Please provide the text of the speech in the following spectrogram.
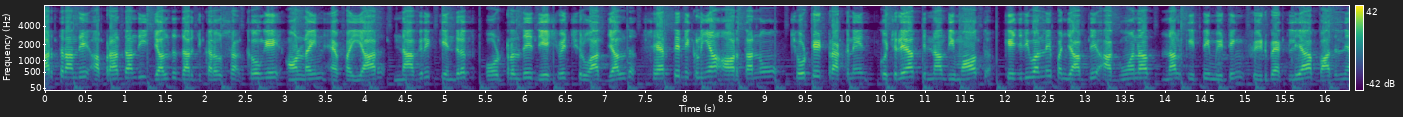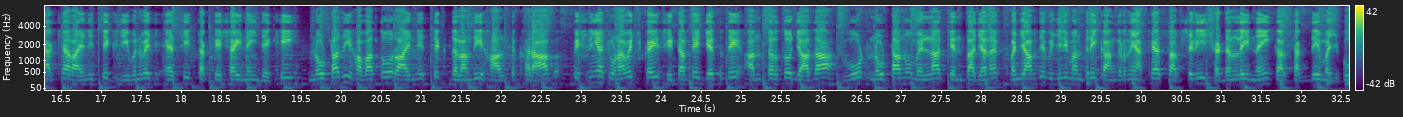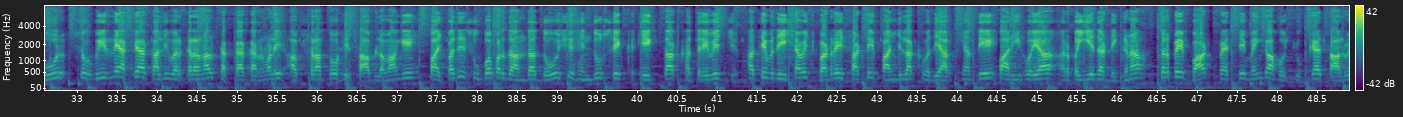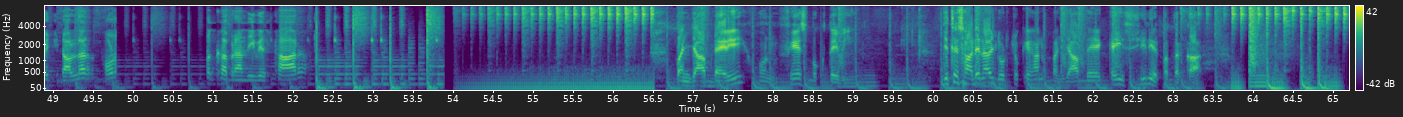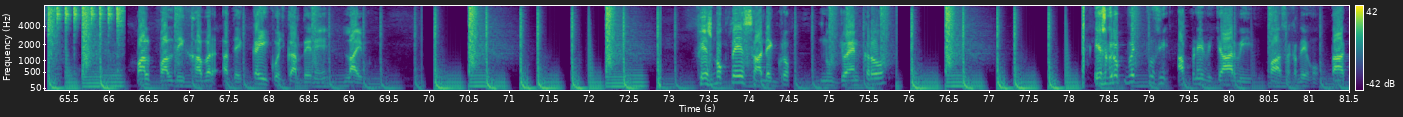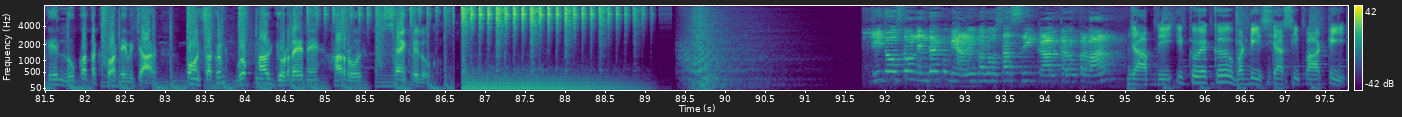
ਹਰ ਤਰ੍ਹਾਂ ਦੇ ਅਪਰਾਧਾਂ ਦੀ ਜਲਦ ਦਰਜ ਕਰੋ ਸਕੋਗੇ ਆਨਲਾਈਨ ਐਫ ਆਈ ਆਰ ਨਾਗਰਿਕ ਕੇਂਦਰਤ ਪੋਰਟਲ ਦੇ ਦੇਸ਼ ਵਿੱਚ ਸ਼ੁਰੂਆਤ ਜਲਦ। ਸ਼ਹਿਰ ਤੇ ਨਿਕਲੀਆਂ ਔਰਤਾਂ ਨੂੰ ਛੋਟੇ ਟਰੱਕ ਨੇ ਕੁਚਲਿਆ, ਤਿੰਨਾਂ ਦੀ ਮੌਤ। ਕੇਜਰੀਵਾਲ ਨੇ ਪੰਜਾਬ ਦੇ ਆਗੂਆਂ ਨਾਲ ਕੀਤੀ ਮੀਟਿੰਗ ਫੀਡਬੈਕ ਲਿਆ। ਬਾਦਲ ਨੇ ਆਖਿਆ, ਰਾਜਨੀਤਿਕ ਜੀਵਨ ਵਿੱਚ ਐਸੀ ਧੱਕੇਸ਼ਾਹੀ ਨਹੀਂ ਦੇਖੀ। ਨੋਟਾਂ ਦੀ ਹਵਾ ਤੋਂ ਰਾਜਨੀਤਿਕ ਦਲਾਂ ਦੀ ਹਾਲਤ ਖਰਾਬ। ਪਿਛਲੀਆਂ ਚੋਣਾਂ ਵਿੱਚ ਕਈ ਸੀਟਾਂ ਤੇ ਜਿੱਤ ਦੇ ਅੰਤਰ ਤੋਂ ਜ਼ਿਆਦਾ ਵੋਟ ਨੋਟਾਂ ਨੂੰ ਮਿਲਣਾ ਚਿੰਤਾਜਨਕ। ਪੰਜਾਬ ਦੇ ਬਿਜਲੀ ਮੰਤਰੀ ਕਾਂਗੜ ਨੇ ਆਖਿਆ, ਸਬਸਿਡੀ ਛੱਡਣ ਲਈ ਨਹੀਂ ਕਰ ਸਕਦੇ ਮਜਬੂਰ। ਸੁਖਬੀਰ ਨੇ ਆਖਿਆ, ਅਕਾਲੀ ਵਰਕਰਾਂ ਨਾਲ ਧੱਕਾ ਕਰਨ ਵਾਲੇ ਅਫਸਰਾਂ ਤੋਂ ਹਿਸਾਬ ਲਵਾਂਗੇ। ਭਾਜਪਾ ਦੇ ਸੂਬਾ ਪ੍ਰਧਾਨ ਦਾ ਦੋਸ਼, ਹਿੰਦੂ ਸਿੱਖ ਏਕਤਾ ਖਤਰੇ ਵਿੱਚ ਅਤੇ ਵਿਦੇਸ਼ਾਂ ਵਿੱਚ ਪੜ ਰਹੇ 5.5 ਲੱਖ ਵਿਦਿਆਰਥੀਆਂ ਤੇ ਭਾਰੀ ਹੋਇਆ ਰੁਪਈਏ ਦਾ ਡਿੱਗਣਾ। 70 ਰੁਪਏ 62 ਪੈਸੇ ਮਹਿੰਗਾ ਹੋ ਚੁੱਕਾ ਹੈ, ਸਾਲ ਵਿੱਚ ਡਾਲਰ। ਹੁਣ ਖਬਰਾਂ ਦੀ ਵਿਸਥਾਰ। ਪੰਜਾਬ ਡੈਰੀ ਹੁਣ ਫੇਸਬੁੱਕ ਤੇ ਵੀ। ਜਿੱਥੇ ਸਾਡੇ ਨਾਲ ਜੁੜ ਚੁੱਕੇ ਹਨ ਪੰਜਾਬ ਦੇ ਕਈ ਸੀਨੀਅਰ ਪੱਤਰਕਾਰ। ਪਲ ਪਲ ਦੀ ਖਬਰ ਅਤੇ ਕਈ ਕੁਝ ਕਰਦੇ ਨੇ ਲਾਈਵ। ਫੇਸਬੁੱਕ ਤੇ ਸਾਡੇ ਗਰੁੱਪ ਨੂੰ ਜੁਆਇਨ ਕਰੋ। ਇਸ ਗਰੁੱਪ ਵਿੱਚ ਤੁਸੀਂ ਆਪਣੇ ਵਿਚਾਰ ਵੀ ਪਾ ਸਕਦੇ ਹੋ ਤਾਂ ਕਿ ਲੋਕਾਂ ਤੱਕ ਤੁਹਾਡੇ ਵਿਚਾਰ ਪਹੁੰਚ ਸਕਣ। ਗਰੁੱਪ ਨਾਲ ਜੁੜ ਰਹੇ ਨੇ ਹਰ ਰੋਜ਼ ਸੈਂਕੜੇ ਲੋਕ। ਜੀ ਦੋਸਤੋ, ਨਿੰਦਰ ਕੁਗਿਆਣੀ ਵੱਲੋਂ ਸਤਿ ਸ੍ਰੀ ਅਕਾਲ ਕਰੋ ਪ੍ਰਵਾਨ। ਪੰਜਾਬ ਦੀ ਇੱਕੋ ਇੱਕ ਵੱਡੀ ਸਿਆਸੀ ਪਾਰਟੀ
